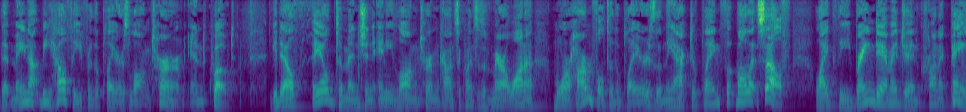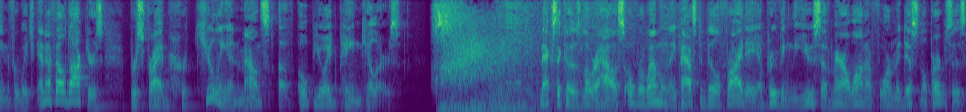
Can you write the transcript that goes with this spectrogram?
that may not be healthy for the players long term, end quote. Goodell failed to mention any long term consequences of marijuana more harmful to the players than the act of playing football itself, like the brain damage and chronic pain for which NFL doctors prescribe Herculean amounts of opioid painkillers. Mexico's lower house overwhelmingly passed a bill Friday approving the use of marijuana for medicinal purposes,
